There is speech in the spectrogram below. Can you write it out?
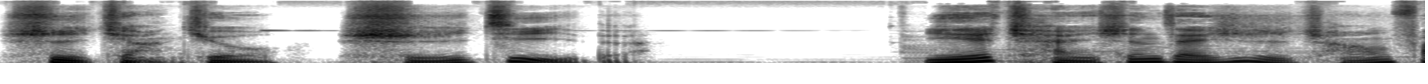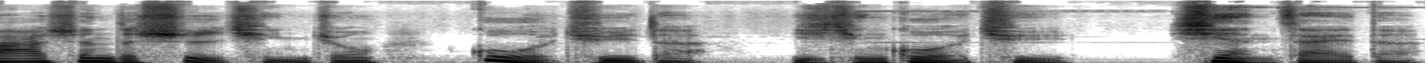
是讲究实际的，也产生在日常发生的事情中。过去的已经过去，现在的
